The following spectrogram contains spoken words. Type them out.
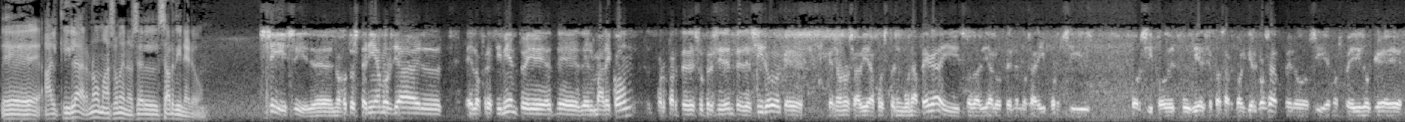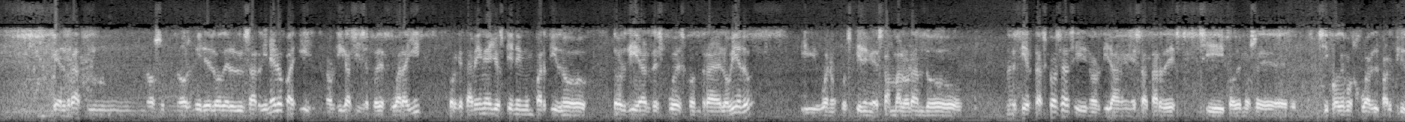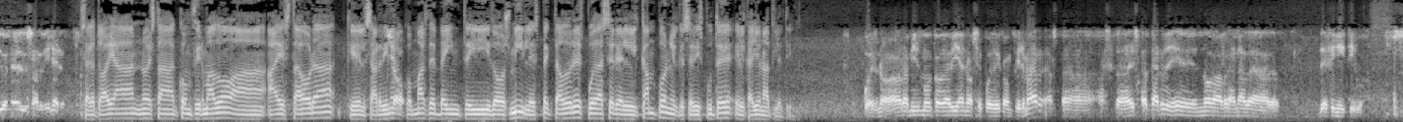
eh, alquilar, ¿no? Más o menos el sardinero. Sí, sí. eh, nosotros teníamos ya el, el ofrecimiento del malecón por parte de su presidente de Siro, que, no nos había puesto ninguna pega y todavía lo tenemos ahí por si por si pudiese pasar cualquier cosa, pero sí, hemos pedido que, el Racing nos, nos mire lo del sardinero y nos diga si se puede jugar allí, porque también ellos tienen un partido dos días después contra el Oviedo y bueno, pues tienen, están valorando ciertas cosas y nos dirán esta tarde si podemos eh, si podemos jugar el partido en el Sardinero. O sea que todavía no está confirmado a, a esta hora que el sardinero con más de 22.000 espectadores pueda ser el campo en el que se dispute el Cayón Athletic. Pues no, ahora mismo todavía no se puede confirmar, hasta hasta esta tarde no habrá nada definitivo.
